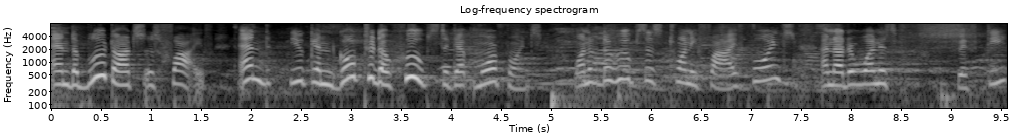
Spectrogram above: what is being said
and the blue dots is 5. And you can go to the hoops to get more points. One of the hoops is 25 points, another one is 50,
